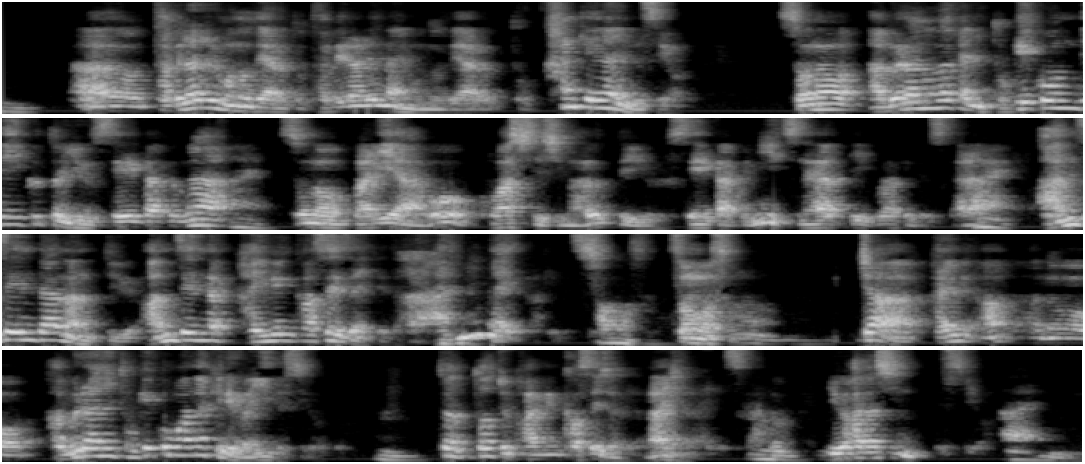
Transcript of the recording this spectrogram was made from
んあの、食べられるものであると食べられないものであると関係ないんですよ。その油の中に溶け込んでいくという性格が、はい。そのバリアを壊してしまうっていう性格につながっていくわけですから、はい。安全だなんていう安全な海面活性剤ってだからありえないわけですよ。そもそも。そもそも。うんじゃあ、海面、ああの、油に溶け込まなければいいですよ。うんじゃあ、だって海面活性剤じゃないじゃないですか。とうんいう話ですよ。はいうん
